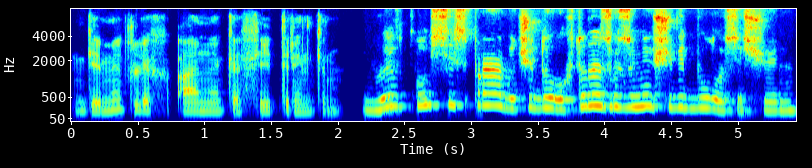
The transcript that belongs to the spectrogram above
Гемютліх, äh, Кафі einen Ви в курсі справи, чудово. Хто не зрозумів, що відбулося щойно?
